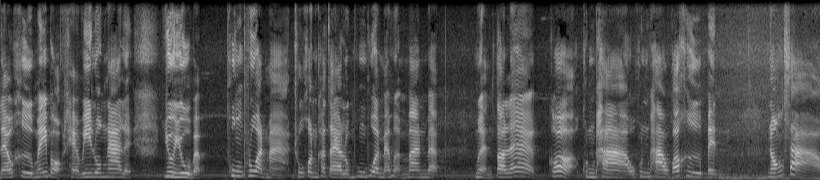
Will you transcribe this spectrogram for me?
แล้วคือไม่บอกแชวีล่วงหน้าเลย อยู่ๆแบบพุ่งพรวดมา ทุกคนเข้าใจอารมณ์พุ่งพรวดไหมเหมือนมันแบบเหมือนตอนแรกก็คุณพาว คุณพาวก็คือเป็นน้องสาว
